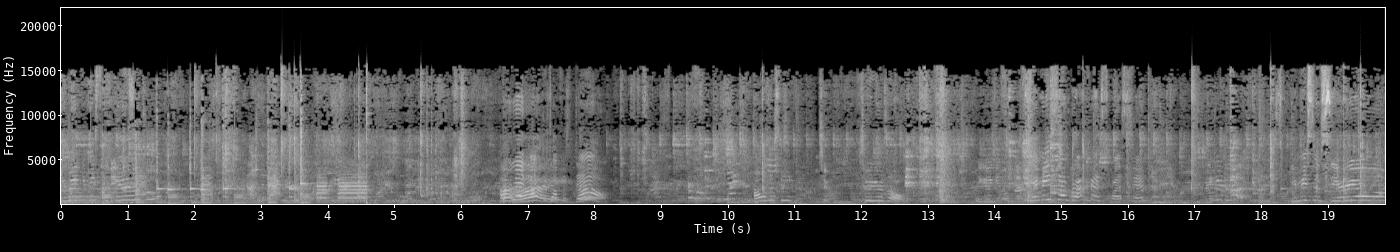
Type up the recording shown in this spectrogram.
You making me some food? All right. Doctor's office down. How old is he? Two. Two years old. Are you gonna get some Give me some breakfast, Weston. Give me some cereal.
